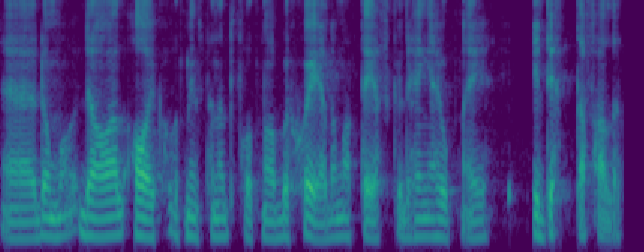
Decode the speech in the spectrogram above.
Eh, de, det har AIK åtminstone inte fått några besked om att det skulle hänga ihop med i, i detta fallet.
